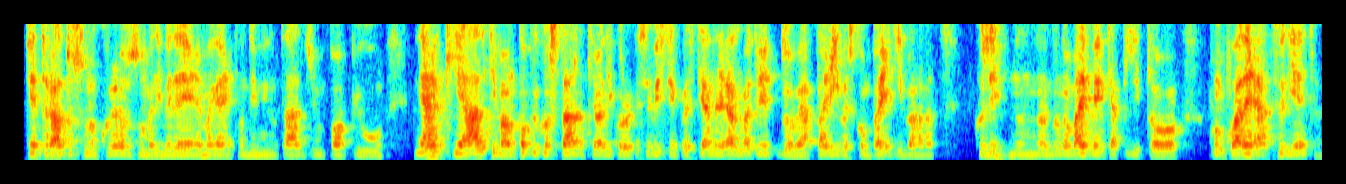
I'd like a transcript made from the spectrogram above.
che tra l'altro sono curioso insomma, di vedere magari con dei minutaggi un po' più, neanche alti, ma un po' più costanti no, di quello che si è visto in questi anni in Real Madrid, dove appariva e scompariva così, non, non- ho mai ben capito con quale razzo dietro.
